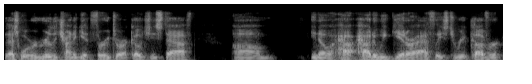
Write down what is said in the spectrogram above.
that's what we're really trying to get through to our coaching staff. Um, you know how, how do we get our athletes to recover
